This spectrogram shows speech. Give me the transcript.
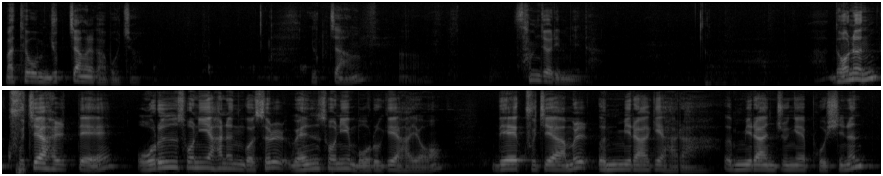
마태복음 6장을 가보죠. 6장 3절입니다. 너는 구제할 때 오른손이 하는 것을 왼손이 모르게 하여 내 구제함을 은밀하게 하라. 은밀한 중에 보시는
